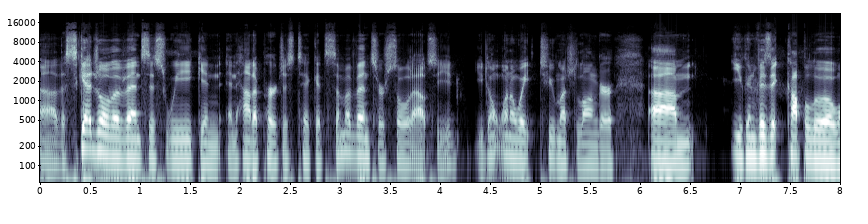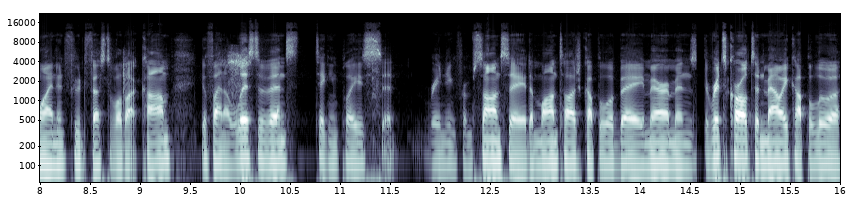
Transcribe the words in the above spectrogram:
uh, the schedule of events this week and, and how to purchase tickets. Some events are sold out, so you, you don't want to wait too much longer. Um, you can visit Kapalua Wine and Food Festival.com. You'll find a list of events taking place at ranging from Sansei to Montage Kapalua Bay, Merriman's, the Ritz Carlton Maui Kapalua,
